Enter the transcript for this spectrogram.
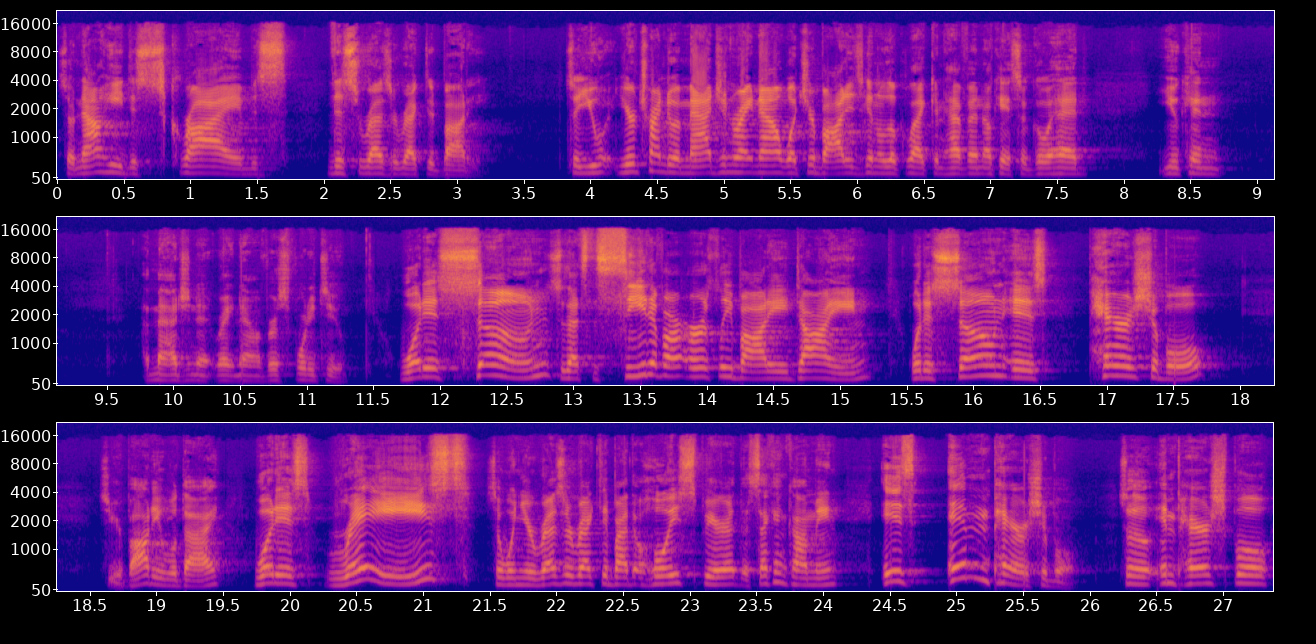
So now he describes this resurrected body. So you, you're trying to imagine right now what your body's going to look like in heaven. Okay, so go ahead. You can imagine it right now. Verse 42. What is sown, so that's the seed of our earthly body dying. What is sown is perishable, so your body will die. What is raised, so when you're resurrected by the Holy Spirit, the second coming, is imperishable. So, imperishable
